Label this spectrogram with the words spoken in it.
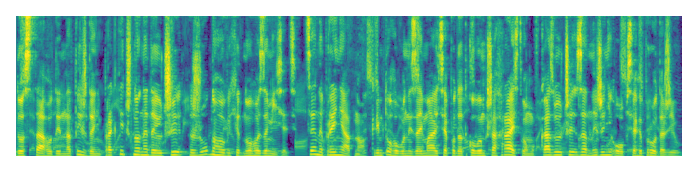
до 100 годин на тиждень, практично не даючи жодного вихідного за місяць. Це неприйнятно. Крім того, вони займаються податковим шахрайством, вказуючи занижені обсяги продажів.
